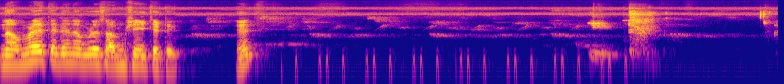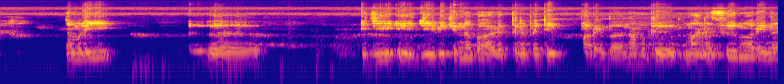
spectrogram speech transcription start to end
നമ്മളെ തന്നെ നമ്മൾ സംശയിച്ചിട്ട് ഏ? നമ്മൾ ഈ ജീ- ജീവിക്കുന്ന ഭാഗത്തിനെ പറ്റി പറയുമ്പോൾ നമുക്ക് മനസ്സ് എന്ന് പറയുന്ന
